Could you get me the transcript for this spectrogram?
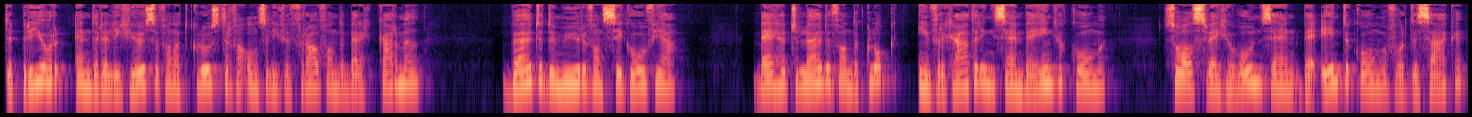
de prior en de religieuzen van het klooster van Onze Lieve Vrouw van de Berg Karmel, buiten de muren van Segovia, bij het luiden van de klok in vergadering zijn bijeengekomen, zoals wij gewoon zijn bijeen te komen voor de zaken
